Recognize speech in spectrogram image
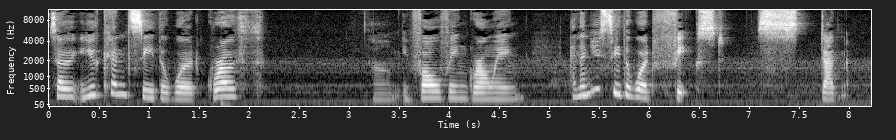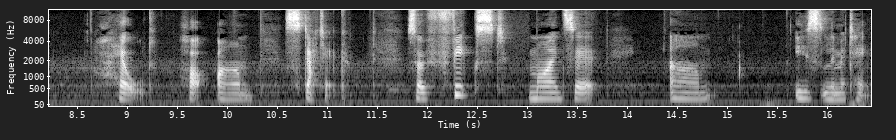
So you can see the word growth, um, evolving, growing, and then you see the word fixed, stagnant, held, hot, um, static. So fixed mindset um, is limiting.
